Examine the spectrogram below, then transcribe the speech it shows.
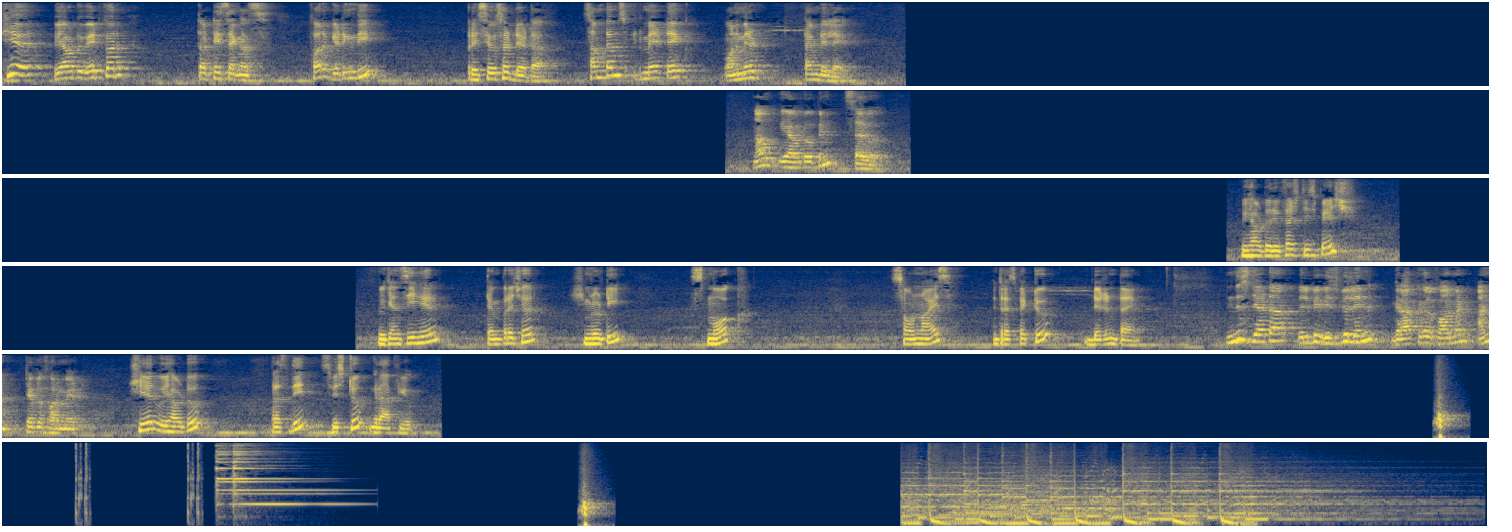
Here we have to wait for 30 seconds for getting the receiver data. Sometimes it may take 1 minute time delay. Now we have to open server. We have to refresh this page. We can see here temperature, humidity, smoke, sound noise with respect to date and time. In this data will be visible in graphical format and table format. Here we have to press the switch to graph view.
